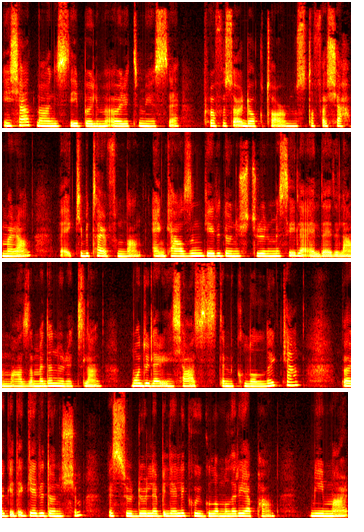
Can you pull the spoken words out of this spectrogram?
İnşaat Mühendisliği Bölümü öğretim üyesi Profesör Doktor Mustafa Şahmeran ve ekibi tarafından enkazın geri dönüştürülmesiyle elde edilen malzemeden üretilen modüler inşaat sistemi kullanılırken bölgede geri dönüşüm ve sürdürülebilirlik uygulamaları yapan mimar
